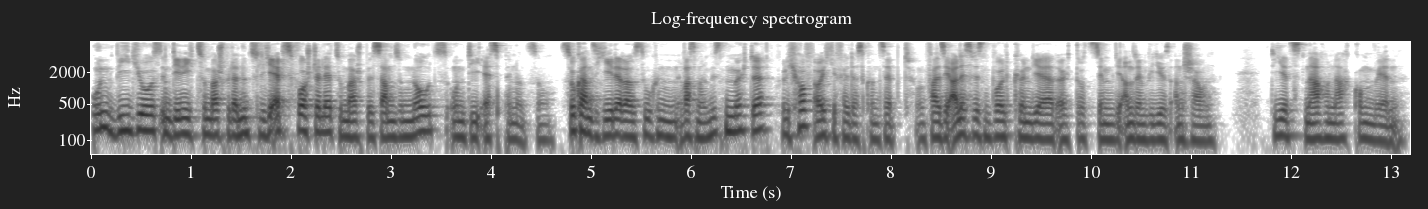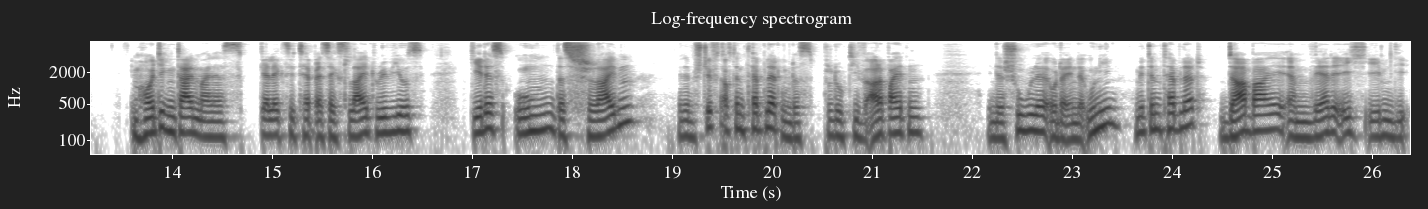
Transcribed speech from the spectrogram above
und Videos, in denen ich zum Beispiel da nützliche Apps vorstelle, zum Beispiel Samsung Notes und die S-Pen-Nutzung. So kann sich jeder raussuchen, was man wissen möchte und ich hoffe, euch gefällt das Konzept. Und falls ihr alles wissen wollt, könnt ihr euch trotzdem die anderen Videos anschauen, die jetzt nach und nach kommen werden. Im heutigen Teil meines Galaxy Tab S6 Lite Reviews geht es um das Schreiben mit dem Stift auf dem Tablet, um das produktive Arbeiten in der Schule oder in der Uni mit dem Tablet. Dabei ähm, werde ich eben die,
